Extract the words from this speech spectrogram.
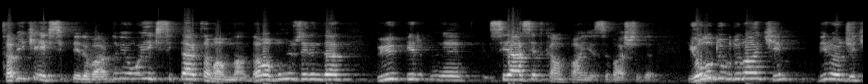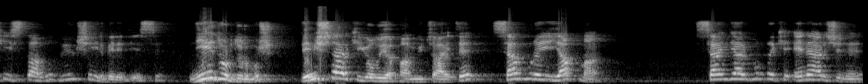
Tabii ki eksikleri vardı ve o eksikler tamamlandı. Ama bunun üzerinden büyük bir e, siyaset kampanyası başladı. Yolu durduran kim? Bir önceki İstanbul Büyükşehir Belediyesi. Niye durdurmuş? Demişler ki yolu yapan müteahhite sen burayı yapma. Sen gel buradaki enerjini,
